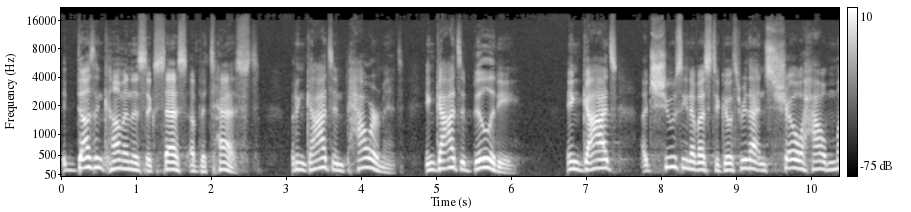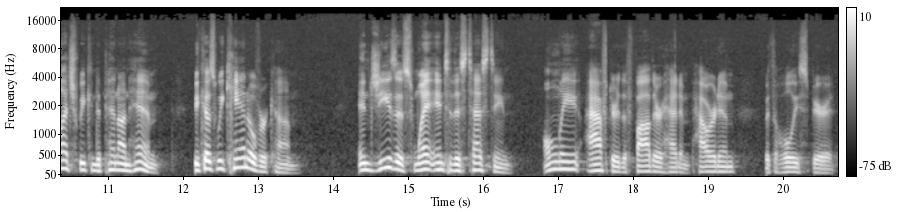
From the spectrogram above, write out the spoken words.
it doesn't come in the success of the test, but in God's empowerment, in God's ability, in God's a choosing of us to go through that and show how much we can depend on Him because we can overcome. And Jesus went into this testing only after the Father had empowered him with the Holy Spirit.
